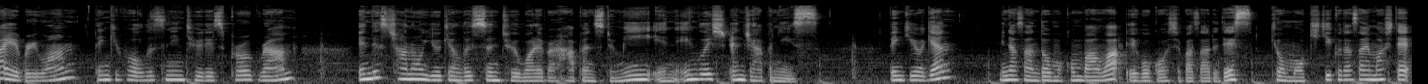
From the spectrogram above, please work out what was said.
Hi everyone, thank you for listening to this program. In this channel, you can listen to whatever happens to me in English and Japanese. Thank you again. 皆さんどうもこんばんは。英語講師バザールです。今日もお聞きくださいまして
